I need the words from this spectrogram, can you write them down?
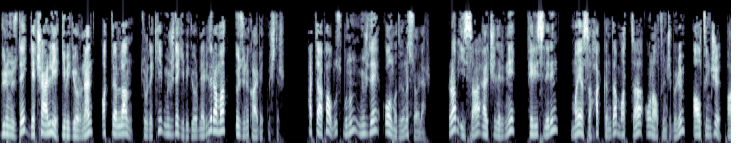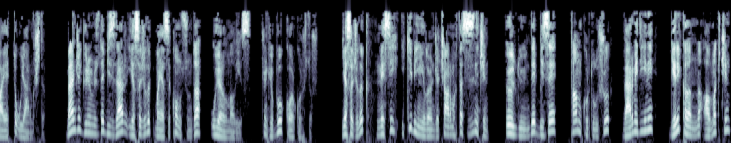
Günümüzde geçerli gibi görünen aktarılan türdeki müjde gibi görünebilir ama özünü kaybetmiştir. Hatta Paulus bunun müjde olmadığını söyler. Rab İsa elçilerini ferisilerin mayası hakkında Matta 16. bölüm 6. ayette uyarmıştı. Bence günümüzde bizler yasacılık mayası konusunda uyarılmalıyız. Çünkü bu korkunçtur. Yasacılık Mesih 2000 yıl önce çarmıhta sizin için öldüğünde bize tam kurtuluşu vermediğini geri kalanını almak için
